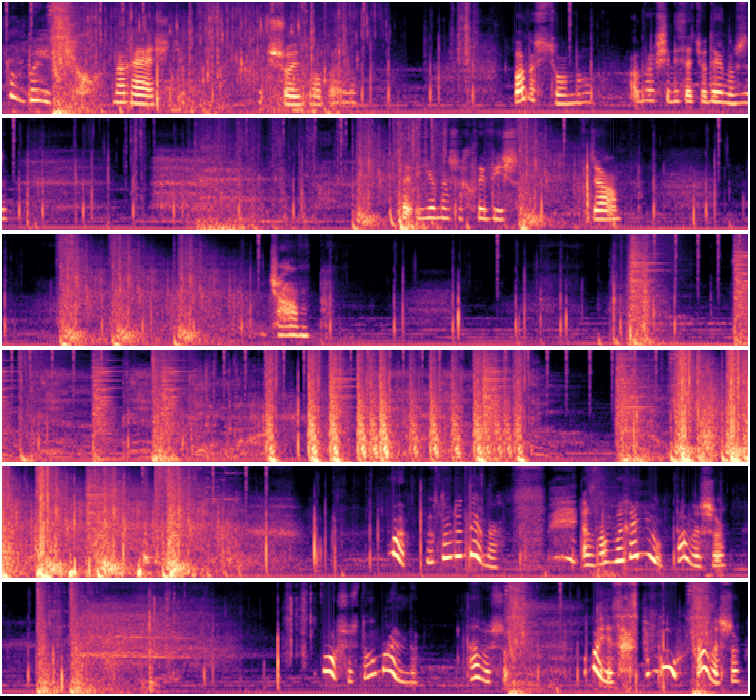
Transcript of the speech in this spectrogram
Вбить його, нарешті. Хоч щось зробили. Пана сьомого. А на 61 вже. Це є найжахливіше. Джамп. Джамп. Що? О, щось нормально. Та ви що? Ой, я зараз помру. Та ви що?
